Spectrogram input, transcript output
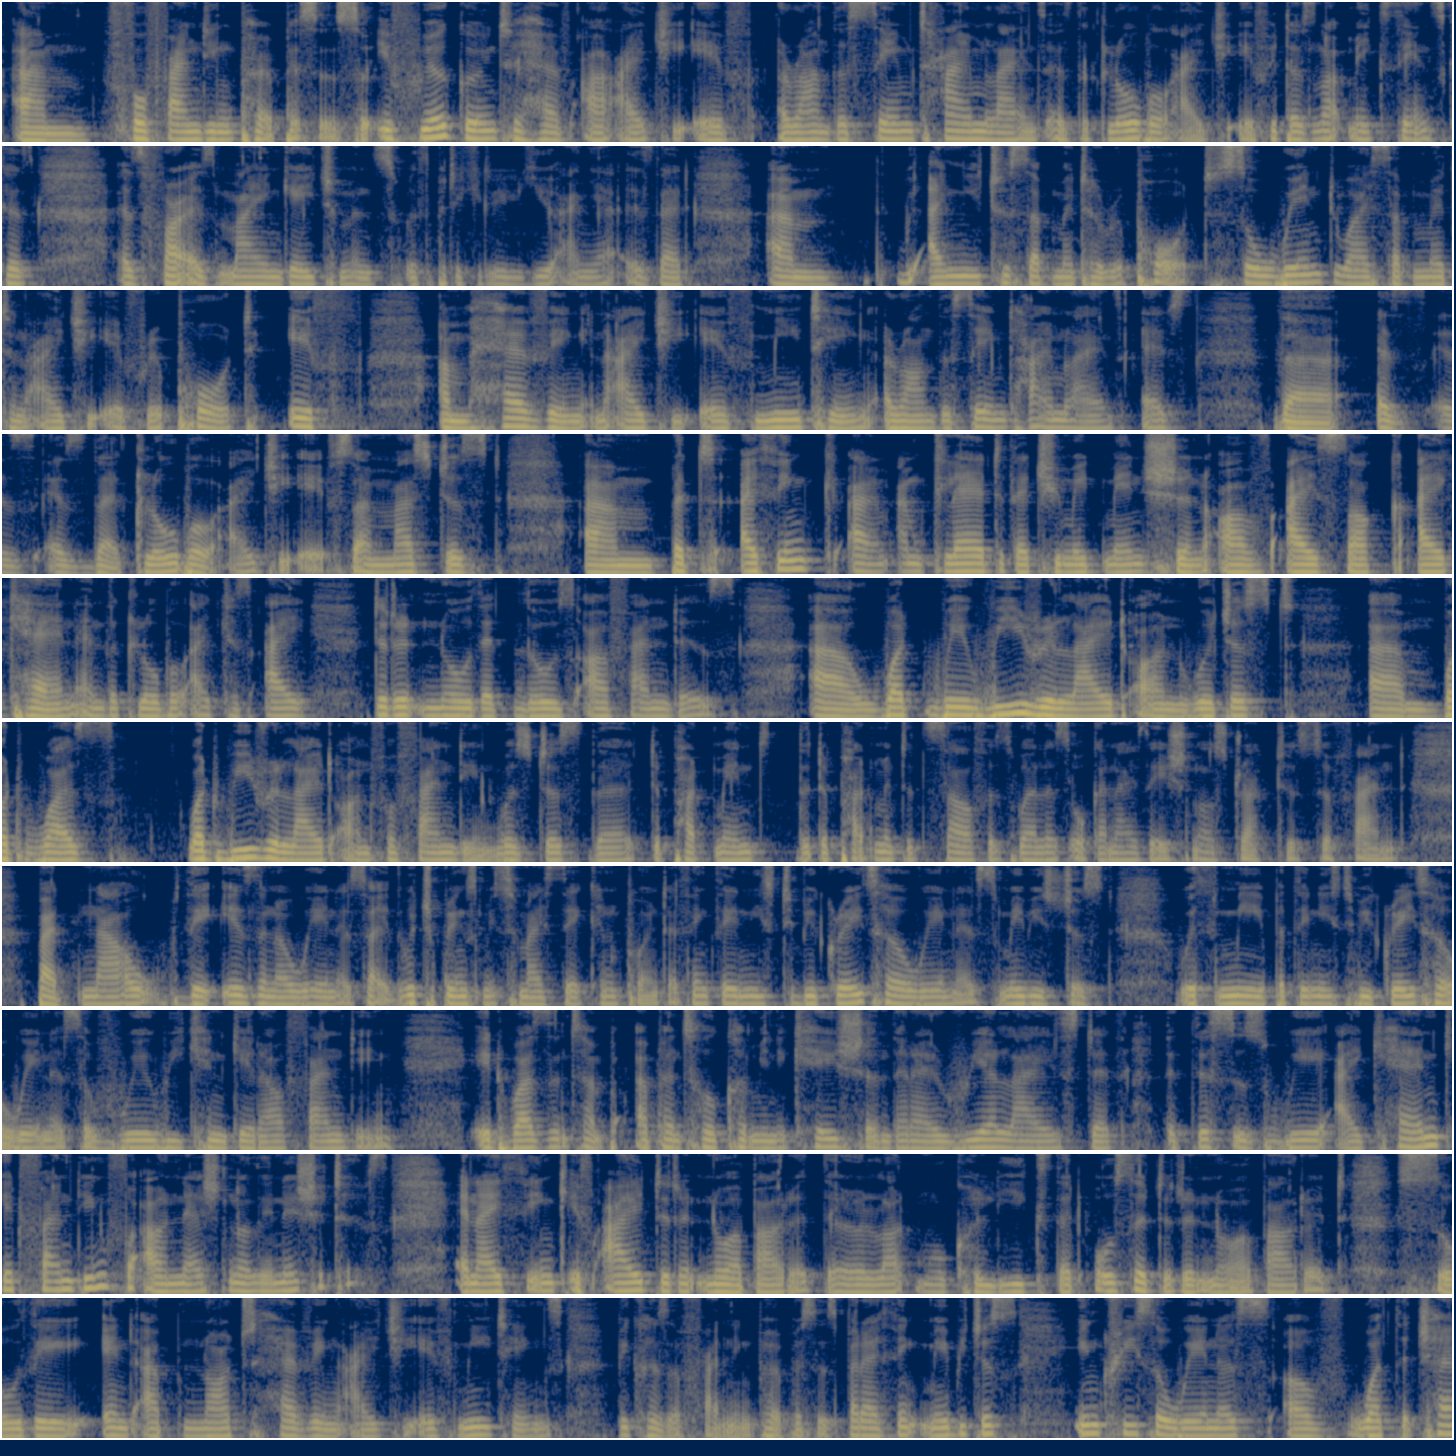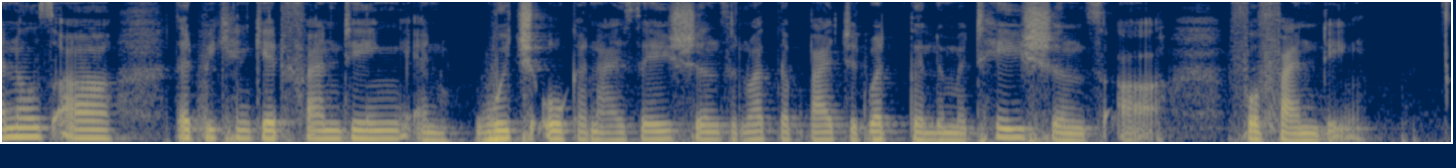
um, for funding purposes. So if we're going to have our IGF around the same timelines as the global IGF, it does not make sense because as far as my engagements with particularly you, Anya, is that um, I need to submit a report. So when do I submit an IGF report if I'm having an IGF meeting around the same timelines as the as as, as the global IGF? So I must just. Um, but I think I'm, I'm glad that you made mention of ISOC, ICANN, and the global i. because I didn't know that those are funders. Uh, what where we relied on were just um, what was what we relied on for funding was just the department, the department itself, as well as organizational structures to fund. But now there is an awareness, which brings me to my second point. I think there needs to be greater awareness. Maybe it's just with me, but there needs to be greater awareness of where we can get our funding. It wasn't up, until communication that I realized that, that this is where I can get funding for our national initiatives. And I think if I didn't know about it, there are a lot more colleagues that also didn't know about it. So they end up not having IGF meetings because of funding purposes. But I think maybe just increase awareness of what the channels are that we can get funding and which organizations and what the budget, what the limitations are for funding.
